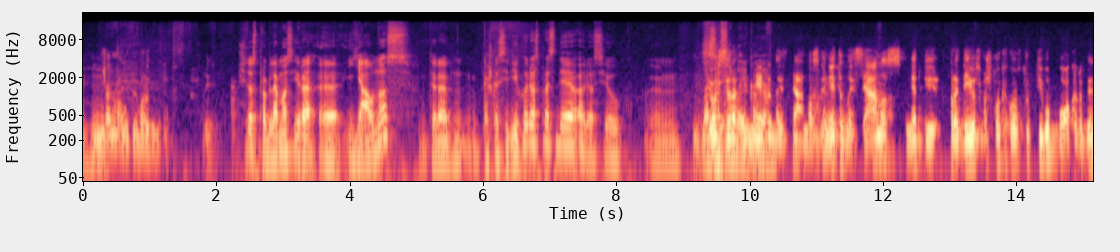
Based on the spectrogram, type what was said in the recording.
Mhm. Galima būtų įvardinti. Šitos problemos yra e, jaunos, tai yra kažkas įvyko ir jos prasidėjo, ar jos jau Jos yra ganėtinai senos, ganėtinai senos, netgi pradėjus kažkokį konstruktyvų pokalbį,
